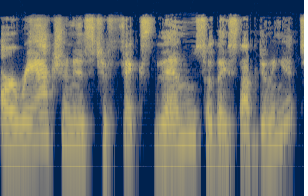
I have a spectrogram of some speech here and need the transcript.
our reaction is to fix them so they stop doing it,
